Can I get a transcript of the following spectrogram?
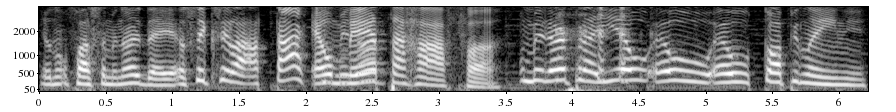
Eu não faço a menor ideia. Eu sei que, sei lá, ataque... É o melhor, meta, Rafa. O melhor pra ir é o, é, o, é o top lane.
